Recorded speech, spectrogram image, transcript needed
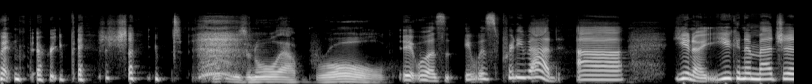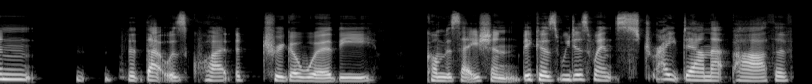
went very pear shaped. It was an all out brawl. It was. It was pretty bad. Uh, you know, you can imagine that that was quite a trigger worthy conversation because we just went straight down that path of,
